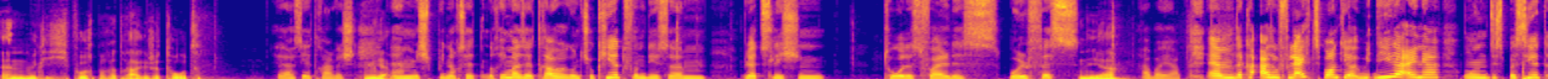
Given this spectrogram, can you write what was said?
ein wirklich furchtbarer, tragischer Tod. Ja, sehr tragisch. Ja. Ähm, ich bin noch, sehr, noch immer sehr traurig und schockiert von diesem plötzlichen Todesfall des Wolfes. Ja, Aber ja. Ähm, kann, also vielleicht spawnt ja wieder einer und es passiert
